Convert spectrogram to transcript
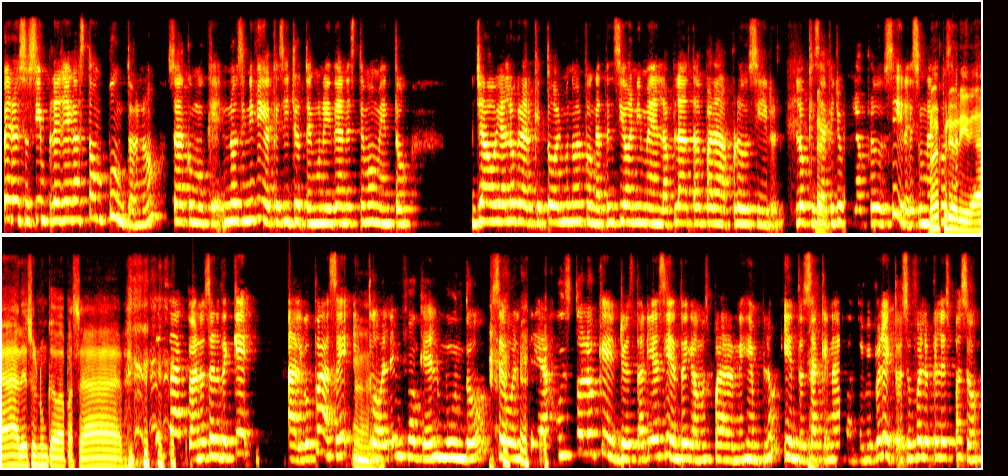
pero eso siempre llega hasta un punto, ¿no? O sea, como que no significa que si yo tengo una idea en este momento, ya voy a lograr que todo el mundo me ponga atención y me den la plata para producir lo que sea que yo quiera producir. Es una no es prioridad, eso nunca va a pasar. Exacto, a no ser de que algo pase y todo el enfoque del mundo se voltea justo lo que yo estaría haciendo, digamos, para dar un ejemplo, y entonces saquen adelante mi proyecto. Eso fue lo que les pasó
